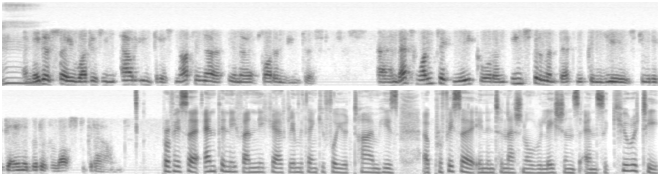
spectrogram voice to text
Mm. And let us say what is in our interest, not in a, in a foreign interest. And that's one technique or an instrument that we can use to regain a bit of lost ground. Professor Anthoni van Nieuwkerk, let me thank you for your time. He's a professor in international relations and security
